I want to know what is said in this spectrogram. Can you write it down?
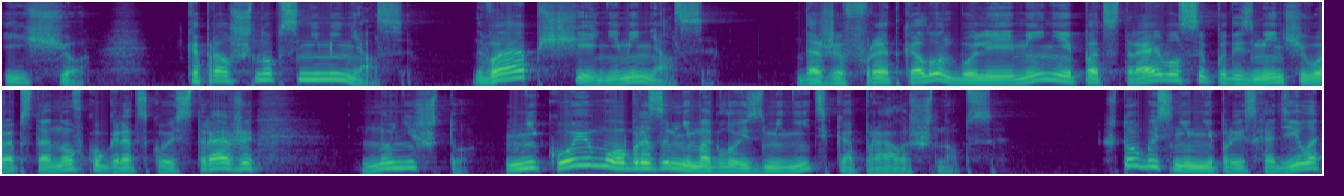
И еще. Капрал Шнопс не менялся. Вообще не менялся. Даже Фред Колон более-менее подстраивался под изменчивую обстановку городской стражи, но ничто, никоим образом не могло изменить капрала Шнопса. Что бы с ним ни происходило,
